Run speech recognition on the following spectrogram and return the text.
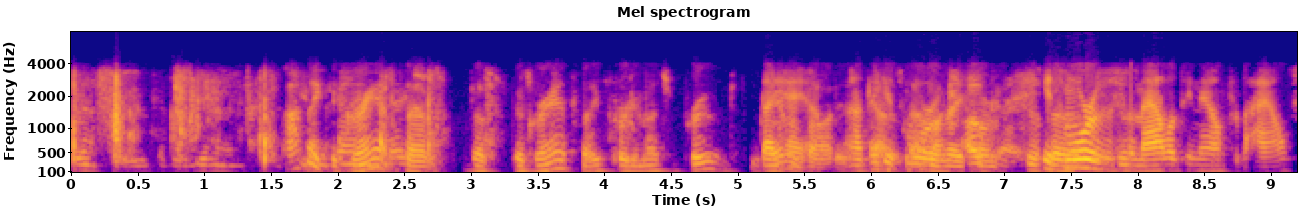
been approved? Have they given I think the grants, uh, the, the grants, they pretty much approved. They have. Everybody. I think Kinda it's more of a, like Okay, just it's a- more of a formality now for the House.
